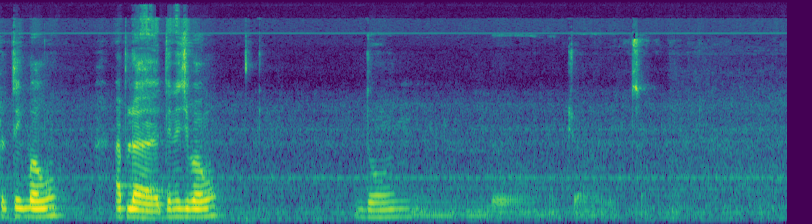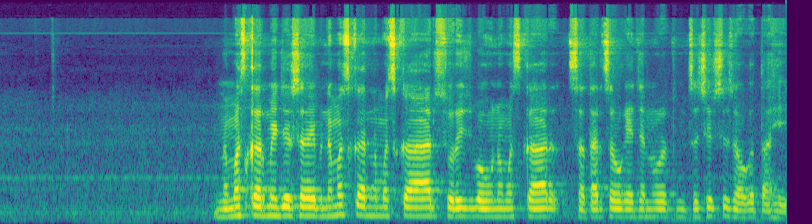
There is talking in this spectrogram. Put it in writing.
प्रतीक भाऊ आपलं दिनेश भाऊ. दोन चार, नमस्कार मेजर साहेब नमस्कार नमस्कार. सुरेश भाऊ नमस्कार. सातार वगैरे चॅनलवर तुमचं शीर्ष स्वागत आहे.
